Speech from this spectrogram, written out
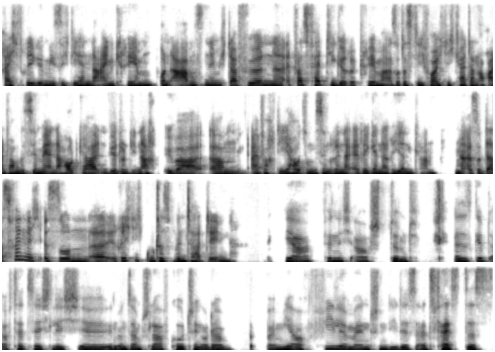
recht regelmäßig die Hände eincremen. Und abends nehme ich dafür eine etwas fettigere Creme, also dass die Feuchtigkeit dann auch einfach ein bisschen mehr in der Haut gehalten wird und die Nacht über ähm, einfach die Haut so ein bisschen regenerieren kann. Also das finde ich ist so ein äh, richtig gutes Winterding. Ja, finde ich auch, stimmt. Also es gibt auch tatsächlich äh, in unserem Schlafcoaching oder bei mir auch viele Menschen, die das als festes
